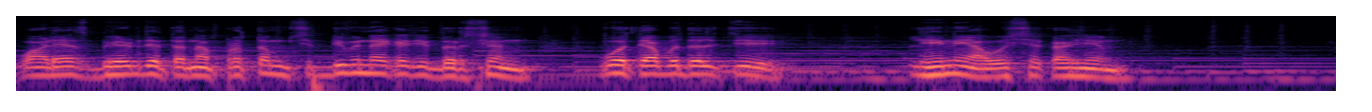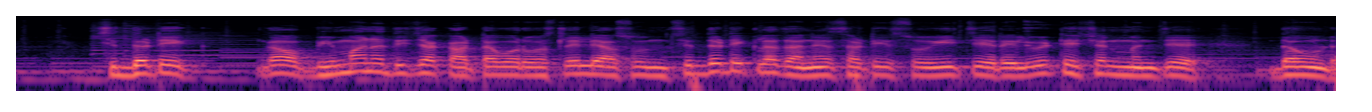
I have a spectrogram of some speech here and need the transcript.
वाड्यास भेट देताना प्रथम सिद्धिविनायकाचे दर्शन व त्याबद्दलचे लिहिणे आवश्यक आहे. सिद्धटेक गाव भीमा नदीच्या काठावर वसलेले असून सिद्धटेकला जाण्यासाठी सोयीचे रेल्वे स्टेशन म्हणजे दौंड.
